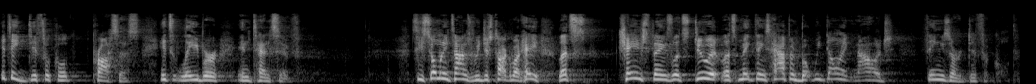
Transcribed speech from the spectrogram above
It's a difficult process, it's labor intensive. See, so many times we just talk about, hey, let's change things, let's do it, let's make things happen, but we don't acknowledge things are difficult.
